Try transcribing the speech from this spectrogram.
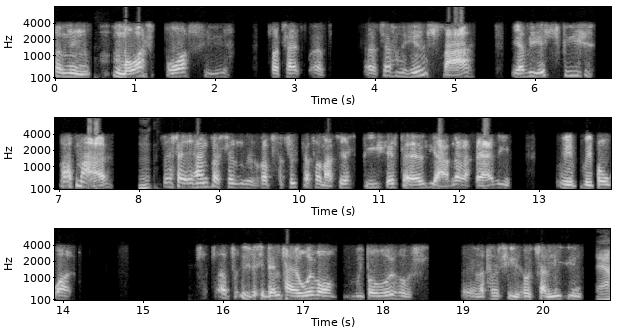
på min mors brors syge fortalt, at, at så hendes far, jeg ville ikke spise ret meget. Mm. Så sagde han for eksempel, og forsøgte at få mig til at spise, efter alle de andre var færdige ved, ved bordet. Og i, i den periode, hvor vi boede hos, øh, hvad kan man sige, hos familien. Ja.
